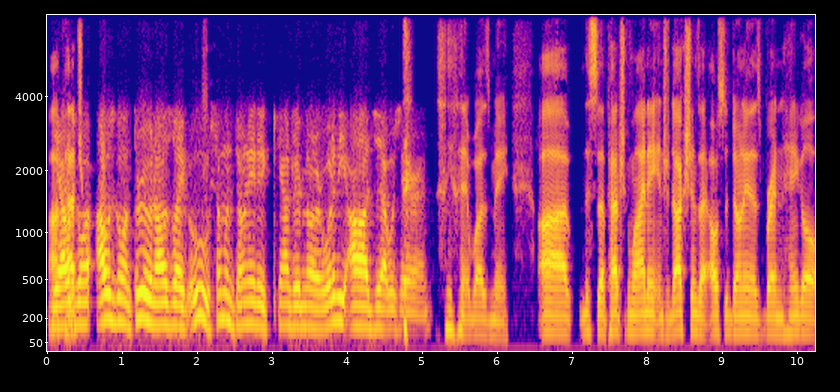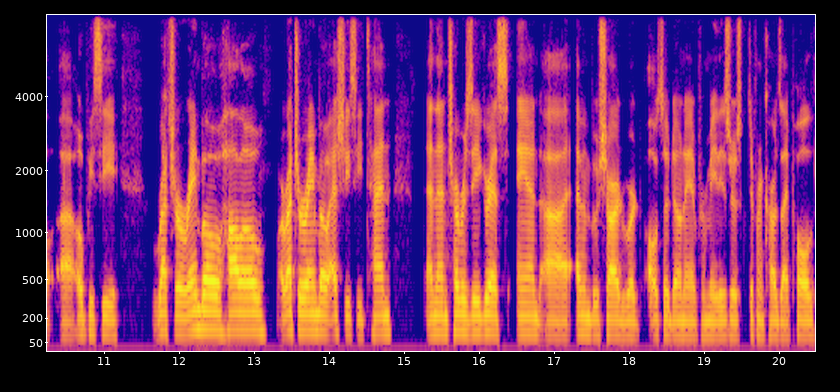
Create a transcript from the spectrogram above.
Uh, yeah, I was, going, I was going through and I was like, ooh, someone donated K'Andre Miller. What are the odds that was Aaron? it was me. Uh, this is a Patrik Laine introductions. I also donated as Brandon Hagel, uh, OPC Retro Rainbow Holo or Retro Rainbow SGC 10. And then Trevor Zegras and uh, Evan Bouchard were also donated for me. These are just different cards I pulled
